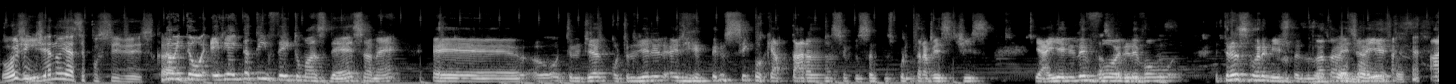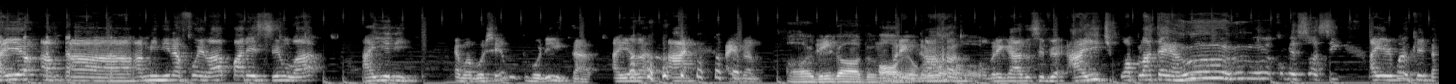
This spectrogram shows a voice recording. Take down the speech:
Hoje em E- dia não ia ser possível isso, cara. Não, então, ele ainda tem feito umas dessa, né? É, outro dia, outro dia ele, ele- eu não sei qual que é a tara do Silvio Santos por travestis. E aí ele levou, ele levou um, Transformistas, exatamente. Aí, Transformistas. aí a, a, a menina foi lá, apareceu lá, aí ele. É, mas você é muito bonita. Aí ela. Ai, aí ela Ai, obrigado. Obrigado, obrigado, Silvio. Aí, tipo, a plateia "Ah, ah, ah", começou assim. Aí ele, mas o que tá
